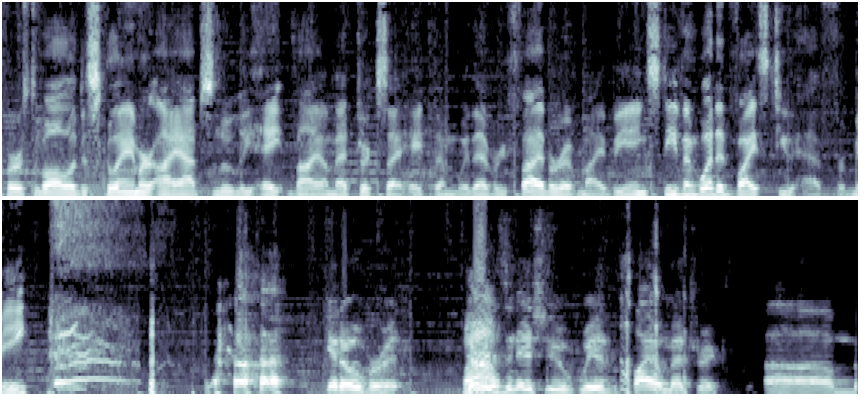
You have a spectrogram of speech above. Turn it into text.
First of all, a disclaimer I absolutely hate biometrics. I hate them with every fiber of my being. Stephen, what advice do you have for me? Get over it. Wow. There is an issue with biometrics, um,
